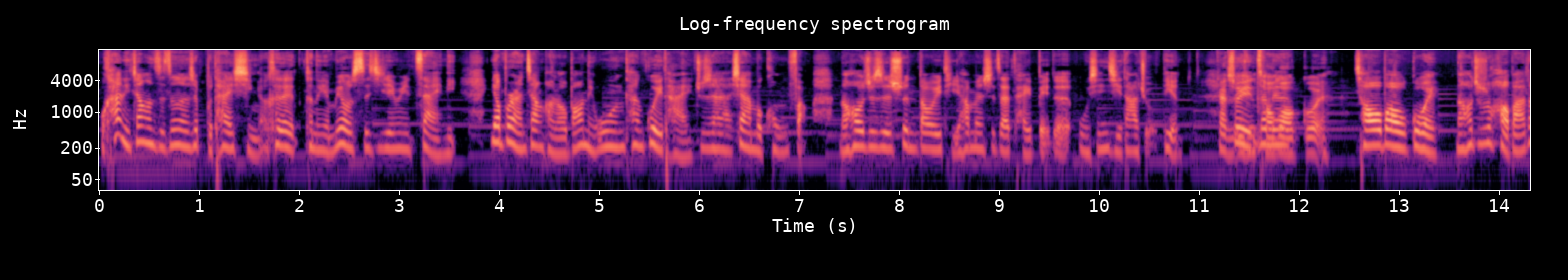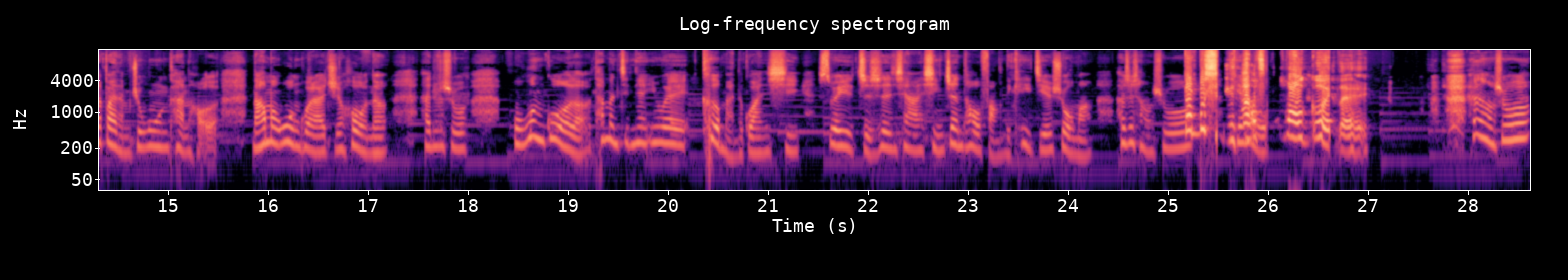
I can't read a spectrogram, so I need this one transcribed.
我看你这样子真的是不太行啊，可能可能也没有司机愿意载你，要不然这样好了，我帮你问问看柜台，就是现在有没有空房。然后就是顺道一提，他们是在台北的五星级大酒店，所以超贵。”超爆贵，然后就说好吧，那不然你们去问问看好了。然后他们问回来之后呢，他就说我问过了，他们今天因为客满的关系，所以只剩下行政套房，你可以接受吗？他就想说，但不行啊，超贵的。他想说，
